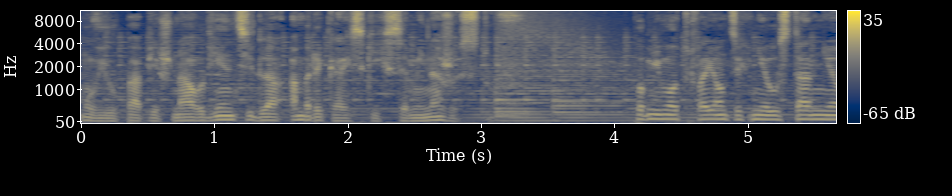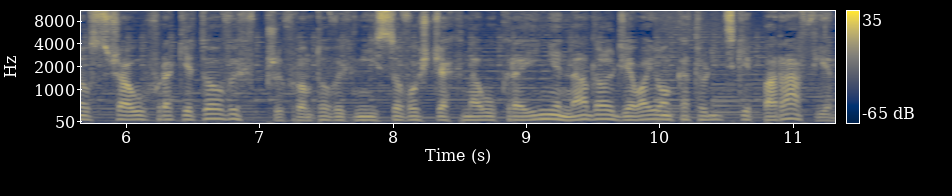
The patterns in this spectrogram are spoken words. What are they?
mówił papież na audiencji dla amerykańskich seminarzystów. Pomimo trwających nieustannie ostrzałów rakietowych w przyfrontowych miejscowościach na Ukrainie nadal działają katolickie parafie.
